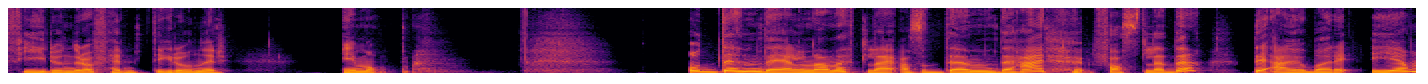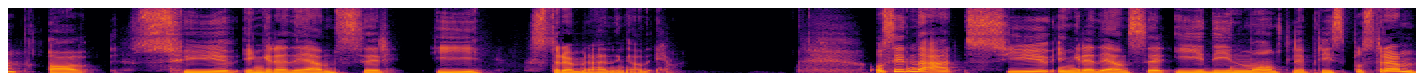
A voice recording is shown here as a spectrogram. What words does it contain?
450 kroner i måneden. Og den delen av nettleie, altså den, det her, fastleddet, det er jo bare én av syv ingredienser i strømregninga di. Og siden det er syv ingredienser i din månedlige pris på strøm,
